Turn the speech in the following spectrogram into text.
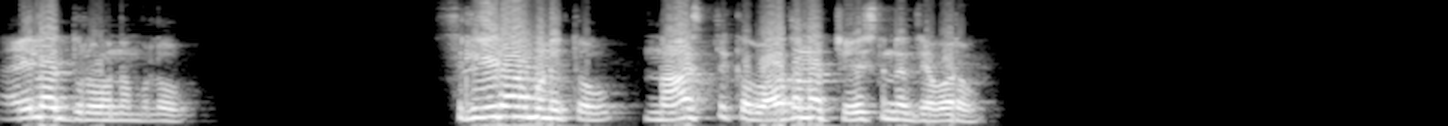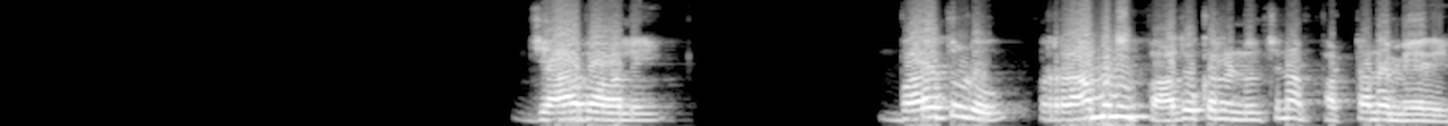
తైల ద్రోణములో శ్రీరామునితో నాస్తిక వాదన చేసినదెవరు? జాబాలి. భరతుడు రాముని పాదుకల నుంచిన పట్టణమేది?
